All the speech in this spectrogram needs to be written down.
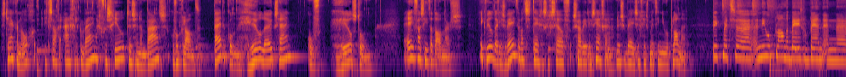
Sterker nog, ik zag eigenlijk weinig verschil tussen een baas of een klant. Beide konden heel leuk zijn of heel stom. Eva ziet dat anders. Ik wil wel eens weten wat ze tegen zichzelf zou willen zeggen nu ze bezig is met die nieuwe plannen. Nu ik met uh, nieuwe plannen bezig ben en uh,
